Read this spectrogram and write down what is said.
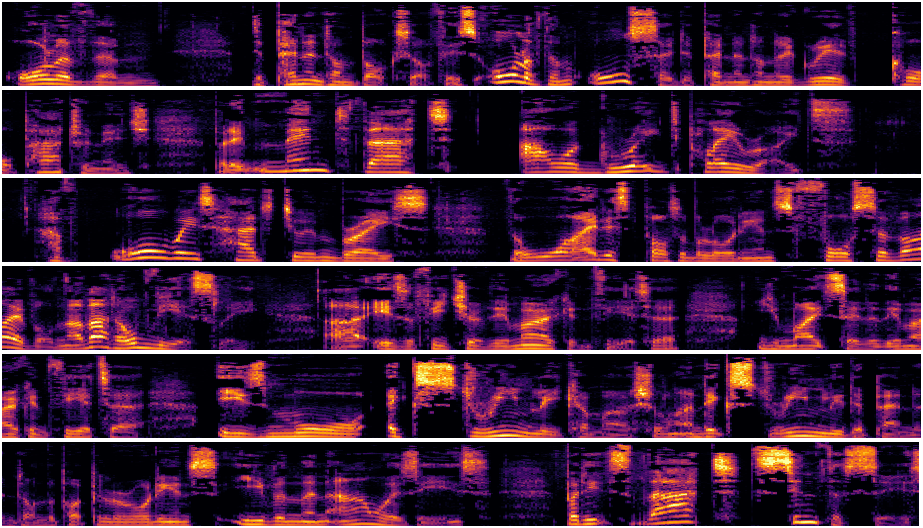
all of them dependent on box office, all of them also dependent on a degree of court patronage, but it meant that our great playwrights have always had to embrace the widest possible audience for survival. Now, that obviously uh, is a feature of the American theatre. You might say that the American theatre is more extremely commercial and extremely dependent on the popular audience even than ours is. But it's that synthesis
